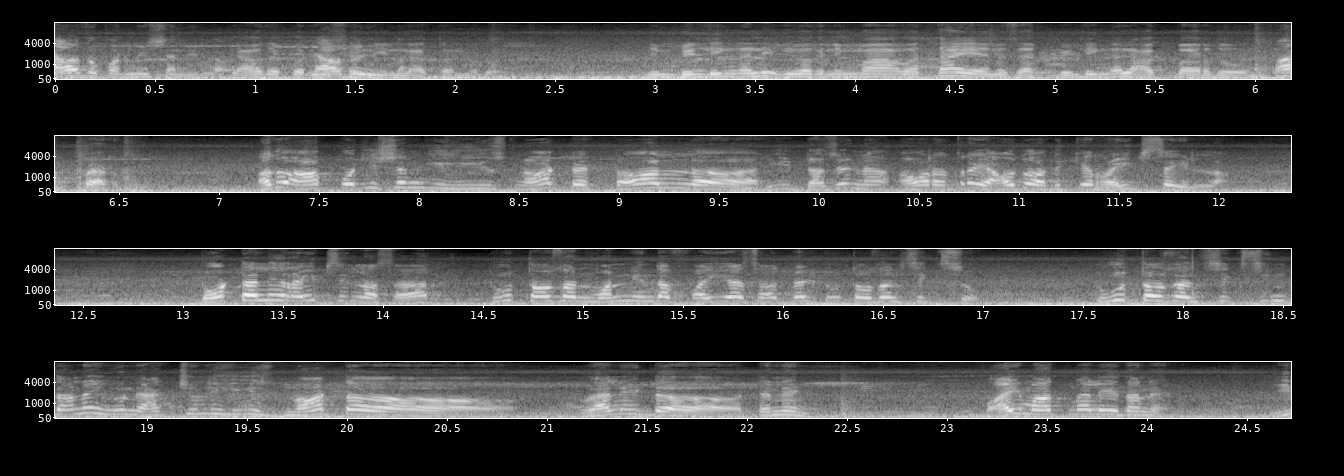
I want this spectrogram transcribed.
ಯಾವುದು ಪರ್ಮಿಷನ್ ಇಲ್ಲ. ಯಾವುದೇ ಪರ್ಮಿಷನ್ ಇಲ್ಲ. ತಮ್ಮದು. ನಿಮ್ಮ ಬಿಲ್ಡಿಂಗ್ ಅಲ್ಲಿ ಇವಾಗ ನಿಮ್ಮ ಒತ್ತಾಯ ಏನು ಸರ್? ಬಿಲ್ಡಿಂಗ್ ಅಲ್ಲಿ ಹಾಕ್ಬಾರ್ದು ಅಂತ. ಹಾಕ್ಬಾರ್ದು. ಅದು ಆ ಪೊಸಿಷನ್ಗೆ he is not at all he doesn't ಅವರ ಹತ್ರ ಯಾವುದೂ ಅದಕ್ಕೆ ರೈಟ್ಸೇ ಇಲ್ಲ. ಟೋಟಲಿ ರೈಟ್ಸ್ ಇಲ್ಲ ಸರ್ ಟೂ ತೌಸಂಡ್ ಒನ್ನಿಂದ ಫೈವ್ ಇಯರ್ಸ್ ಆದಮೇಲೆ two thousand six two thousand ಸಿಕ್ಸಿಂದಾನೇ even actually he is not valid tenant ಬಾಯಿ ಮಾತು ಮೇಲೆ ಇದ್ದಾನೆ. He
